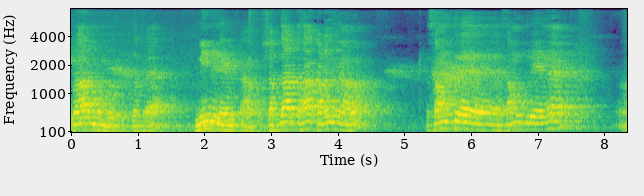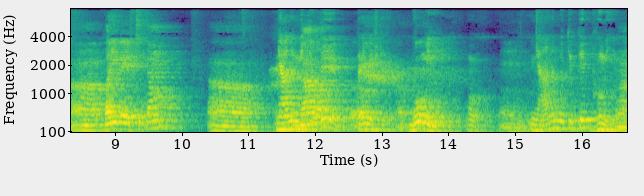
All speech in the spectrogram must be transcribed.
प्रारम्भं भवति तत्र मिन्निने शब्दार्थः कडल्यालं समुद्र समुद्रेण आ, परिवेष्टितं आ, ज्ञानम् ज्ञानं, इत्युक्ते परिवेष्टितं भूमिः ओ ज्ञानम् इत्युक्ते भूमिः हा.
